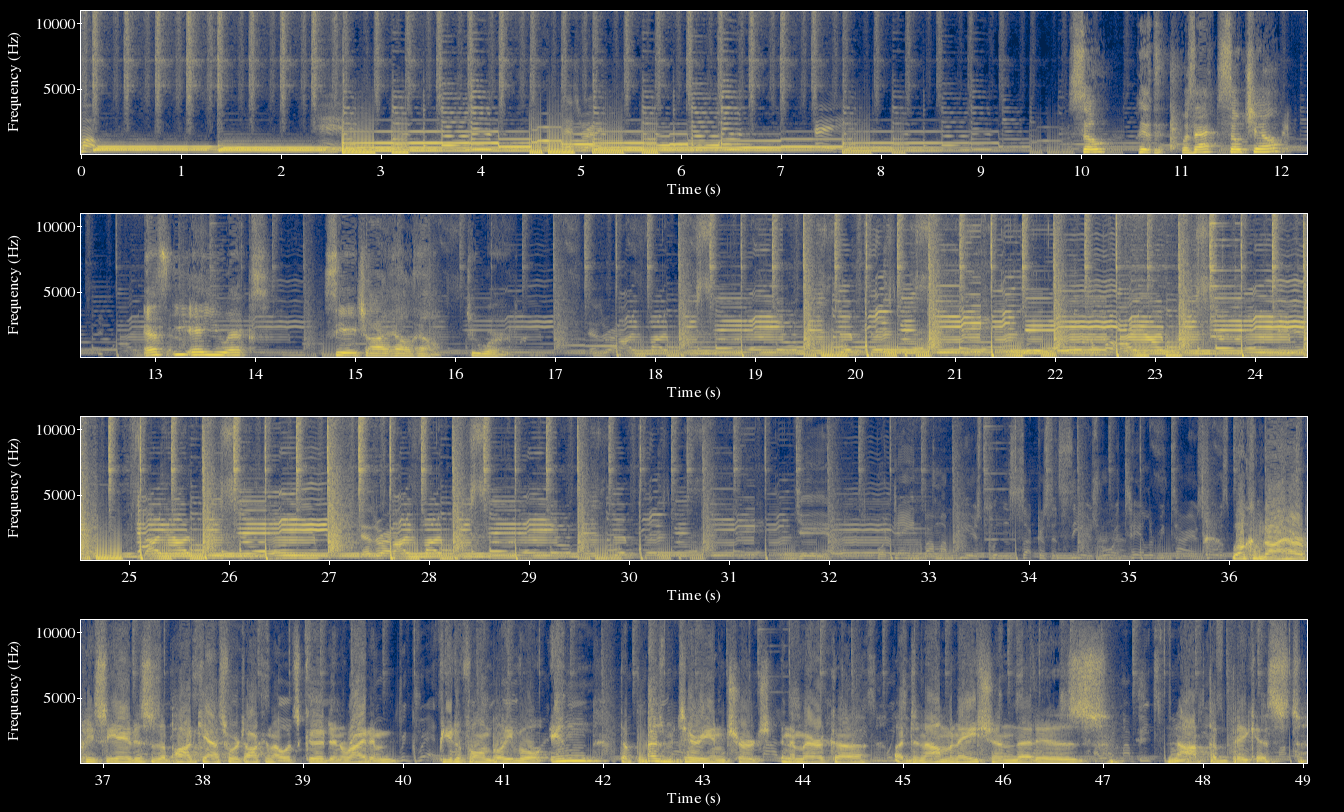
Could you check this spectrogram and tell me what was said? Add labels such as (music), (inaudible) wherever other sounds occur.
Right. Hey. So his was that so chill? S E A U X C H I L L. Two words. Welcome to iHeart PCA. This is a podcast where we're talking about what's good and right and beautiful and believable in the Presbyterian Church in America, a denomination that is not the biggest.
